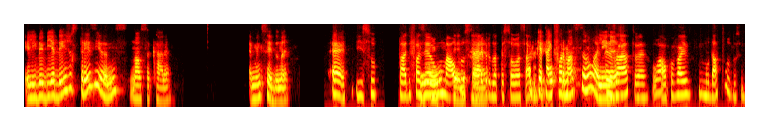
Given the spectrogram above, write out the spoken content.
Ele bebia desde os 13 anos. Nossa, cara. É muito cedo, né? É, isso pode fazer um mal pro cérebro da pessoa, sabe? É porque tá informação ali, né? Exato, é. O álcool vai mudar tudo, assim.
